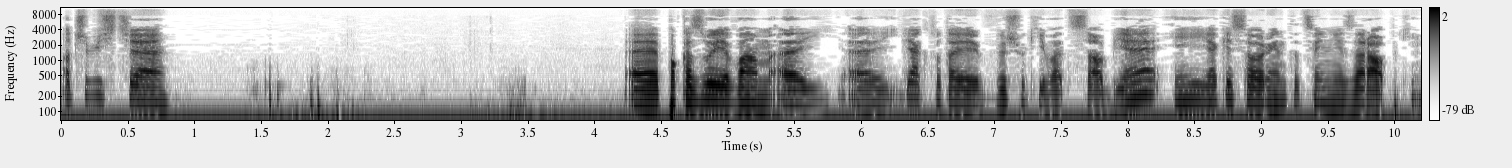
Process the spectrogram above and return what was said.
Oczywiście e, pokazuję Wam, e, e, jak tutaj wyszukiwać sobie i jakie są orientacyjnie zarobki.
